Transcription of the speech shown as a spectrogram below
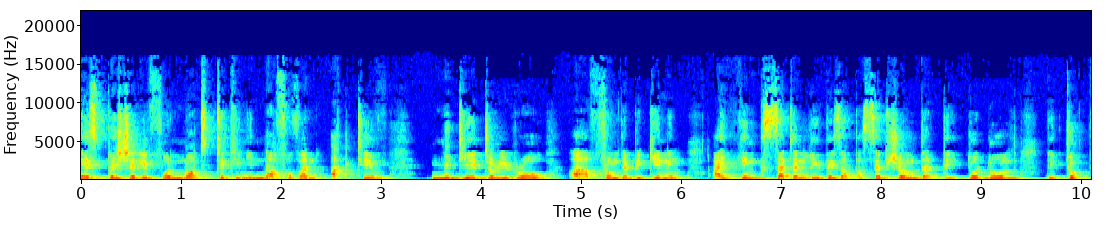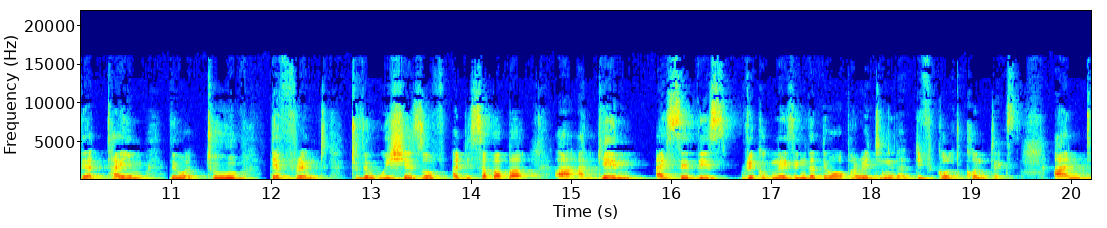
especially for not taking enough of an active mediatory role uh, from the beginning. I think certainly there's a perception that they dawdled, they took their time, they were too different to the wishes of Addis Ababa. Uh, again, I say this recognizing that they were operating in a difficult context. And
